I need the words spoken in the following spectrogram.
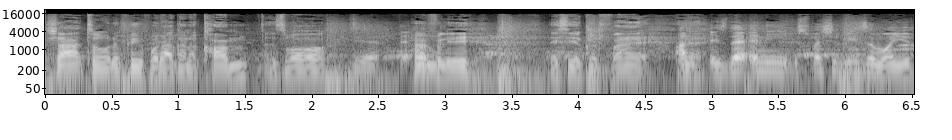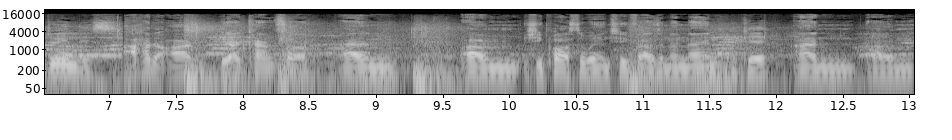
shout out to all the people that are gonna come as well. yeah. And, Hopefully, they see a good fight. and is there any special reason why you're doing this? I had an aunt who had cancer, and um, she passed away in 2009. Okay. And um,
